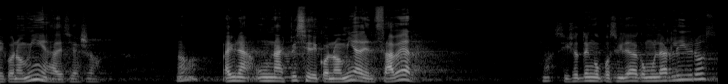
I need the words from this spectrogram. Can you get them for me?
economía, decía yo. ¿no? Hay una, especie de economía del saber. Si yo tengo posibilidad de acumular libros,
